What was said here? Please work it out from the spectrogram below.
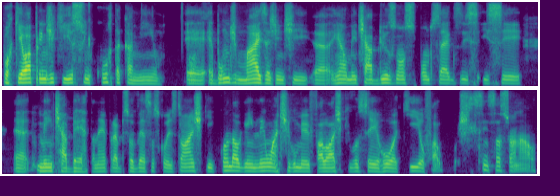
porque eu aprendi que isso encurta caminho. É, é bom demais a gente é, realmente abrir os nossos pontos cegos e, e ser é, mente aberta, né, para absorver essas coisas. Então, acho que quando alguém lê um artigo meu e fala, acho que você errou aqui, eu falo, poxa, sensacional.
